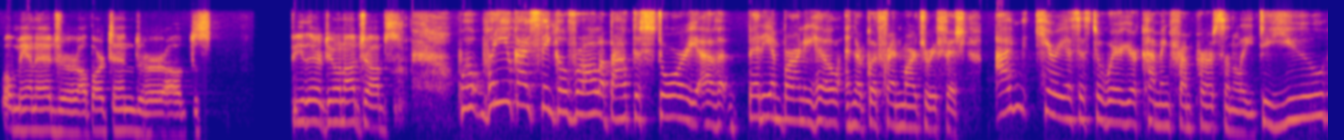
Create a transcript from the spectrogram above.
will manage or I'll bartend or I'll just be there doing odd jobs. Well, what do you guys think overall about the story of Betty and Barney Hill and their good friend Marjorie Fish? I'm curious as to where you're coming from personally. Do you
